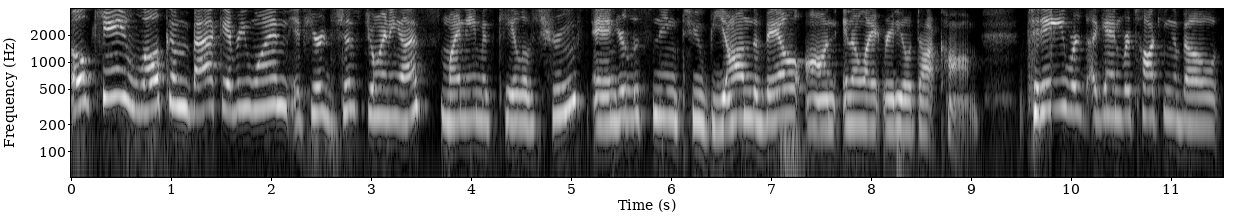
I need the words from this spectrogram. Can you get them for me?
Okay, welcome back, everyone. If you're just joining us, my name is Caleb Truth, and you're listening to Beyond the Veil on InnerlightRadio.com. Today, we're again we're talking about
